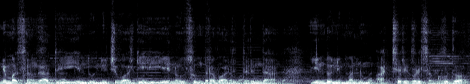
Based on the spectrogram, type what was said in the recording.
ನಿಮ್ಮ ಸಂಗಾತಿ ಇಂದು ನಿಜವಾಗಿ ಏನು ಸುಂದರವಾದದ್ದರಿಂದ ಇಂದು ನಿಮ್ಮನ್ನು ಅಚ್ಚರಿಗೊಳಿಸಬಹುದು.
